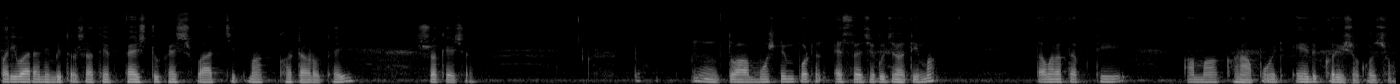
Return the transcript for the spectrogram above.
પરિવાર અને મિત્રો સાથે ફેસ ટુ ફેસ વાતચીતમાં ઘટાડો થઈ શકે છે. તો આ મોસ્ટ ઇમ્પોર્ટન્ટ એસે છે ગુજરાતીમાં. તમારા તરફથી આમાં ઘણા પોઈન્ટ એડ કરી શકો છો.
